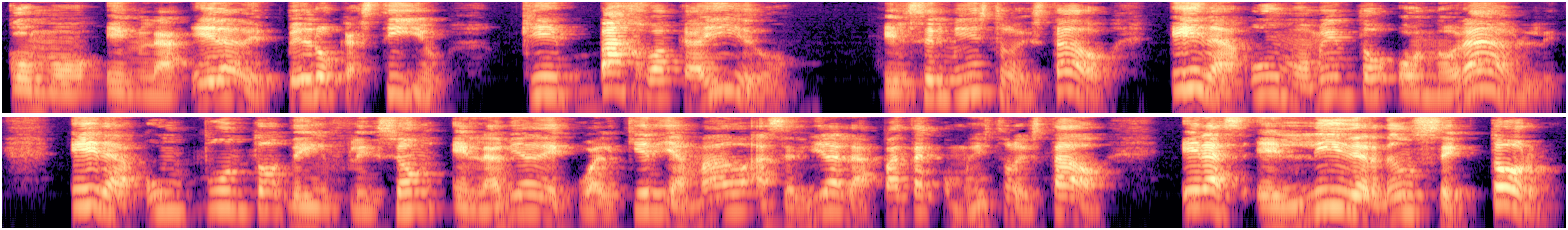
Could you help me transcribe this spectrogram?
como en la era de Pedro Castillo. Qué bajo ha caído el ser ministro de Estado. Era un momento honorable, era un punto de inflexión en la vida de cualquier llamado a servir a la pata como ministro de Estado. Eras el líder de un sector.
